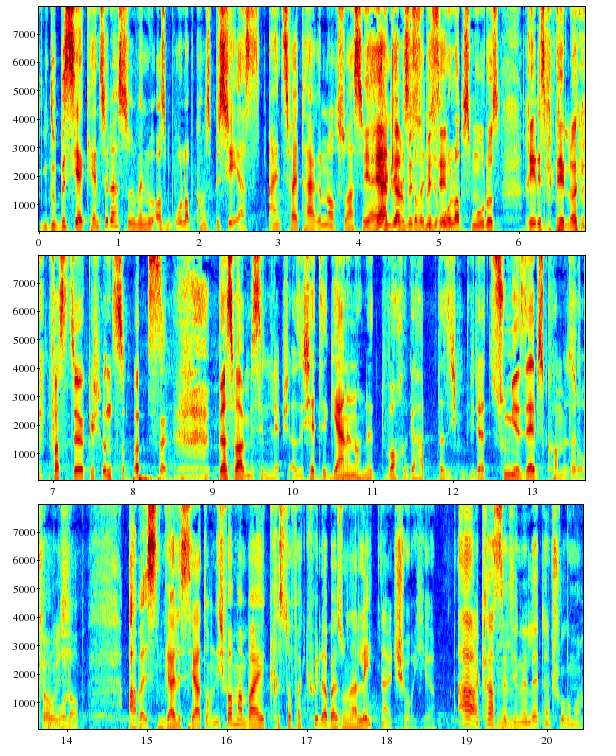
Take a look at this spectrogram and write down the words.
Und du bist ja, kennst du das so? Wenn du aus dem Urlaub kommst, bist du ja erst ein, zwei Tage noch, so hast du Ja, ja, Fernsehen, klar, du bist doch in diesem Urlaubsmodus, redest mit den Leuten fast türkisch und so. Das war ein bisschen läppisch. Also ich hätte gerne noch eine Woche gehabt, dass ich wieder zu mir selbst komme, Das so vom ich. Urlaub. Aber es ist ein geiles Theater. Und ich war mal bei Christopher Köhler bei so einer Late-Night-Show hier. Ah, krass, Mhm. der hat hier eine Late-Night-Show gemacht.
